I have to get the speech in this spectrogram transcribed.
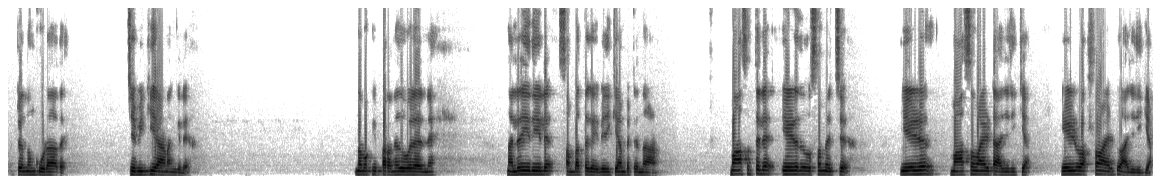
മറ്റൊന്നും കൂടാതെ ജപിക്കുകയാണെങ്കിൽ നമുക്ക് ഈ പറഞ്ഞതുപോലെ തന്നെ നല്ല രീതിയിൽ സമ്പത്ത് കൈവരിക്കാൻ പറ്റുന്നതാണ്. മാസത്തിൽ ഏഴ് ദിവസം വെച്ച് ഏഴ് മാസമായിട്ട് ആചരിക്കാം. ഏഴ് വർഷമായിട്ടും ആചരിക്കാം.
